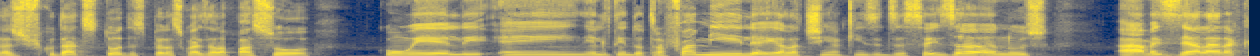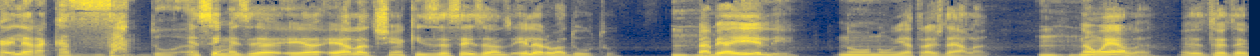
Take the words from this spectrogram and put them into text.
as dificuldades todas pelas quais ela passou com ele em ele tem de outra família e ela tinha 15, 16 anos. Ah, mas ela era, ele era casado. É, sim, mas é- é- ela tinha 15, 16 anos. Ele era o adulto. Cabe a ele não, não ir atrás dela. Não ela. É, é, é,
